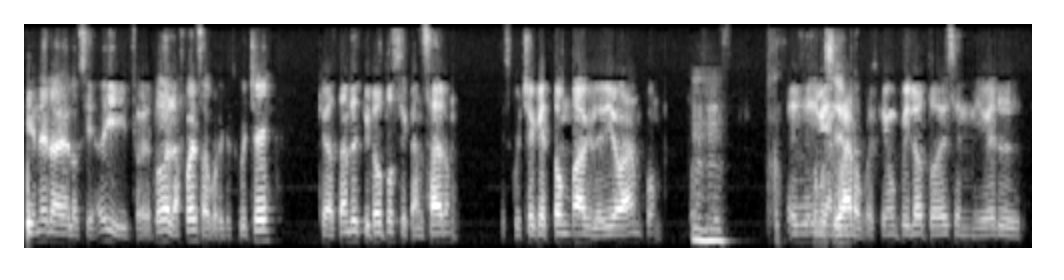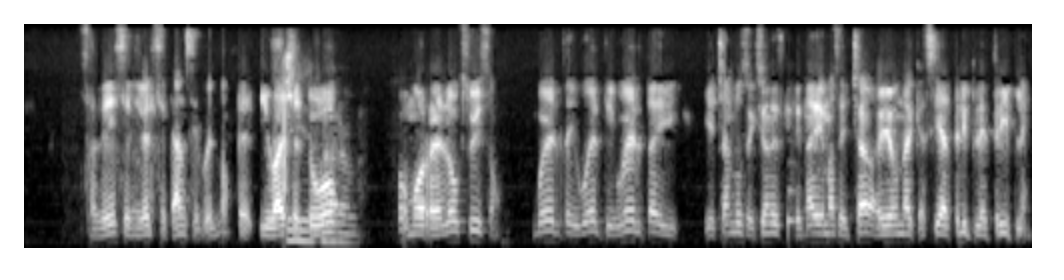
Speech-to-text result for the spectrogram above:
tiene la velocidad y sobre todo la fuerza, porque escuché que bastantes pilotos se cansaron. Escuché que Tomac le dio arm pump. Entonces, es bien raro, pues que un piloto de ese nivel, o sea, de ese nivel se canse, pues, ¿no? Y Barsha Sí, tuvo claro. como reloj suizo, vuelta y vuelta y vuelta y, y echando secciones que nadie más echaba. Había una que hacía triple, triple.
